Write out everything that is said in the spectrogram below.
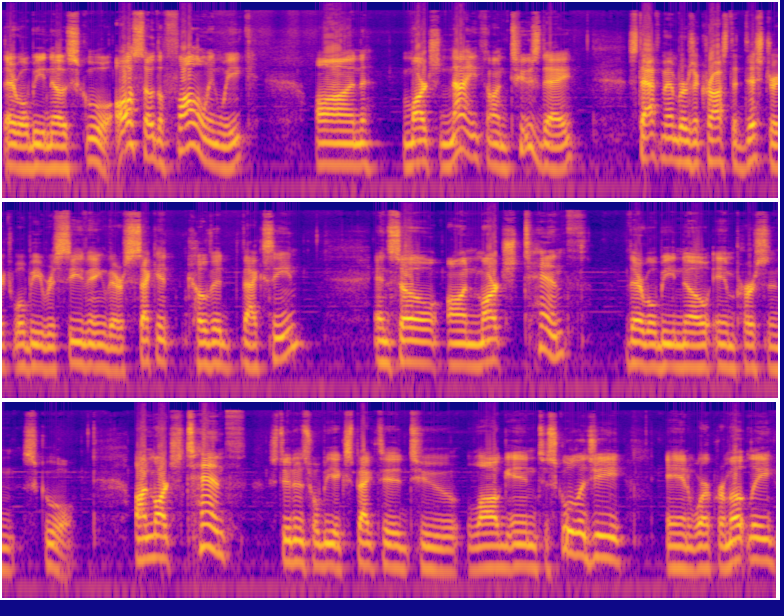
there will be no school. Also, the following week, on March 9th, on Tuesday, staff members across the district will be receiving their second COVID vaccine. And so on March 10th, there will be no in person school. On March 10th, students will be expected to log in to Schoology and work remotely.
